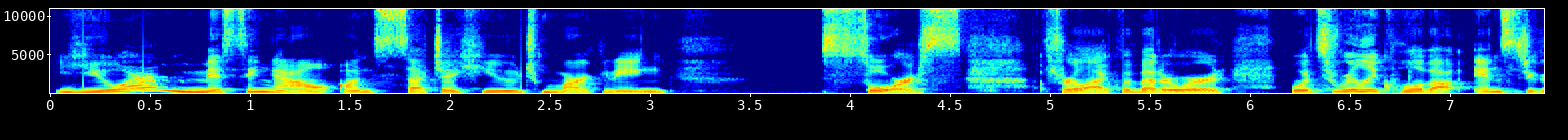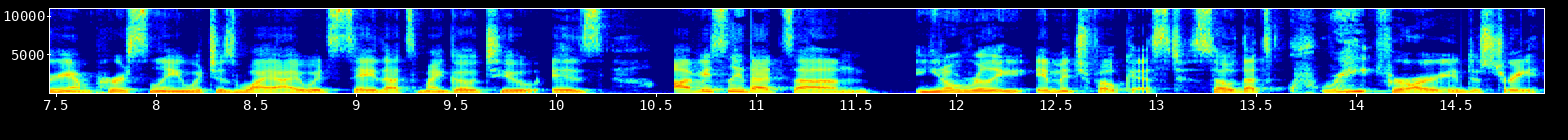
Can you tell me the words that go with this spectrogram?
you are missing out on such a huge marketing source, for lack of a better word. What's really cool about Instagram personally, which is why I would say that's my go-to, is obviously that's um, you know, really image focused. So that's great for our industry.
